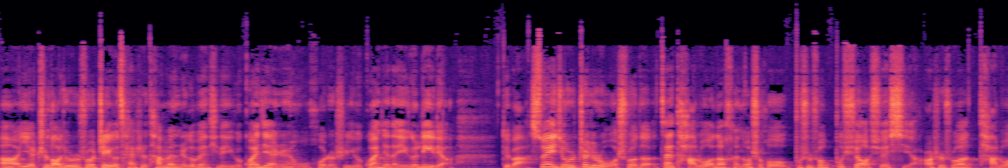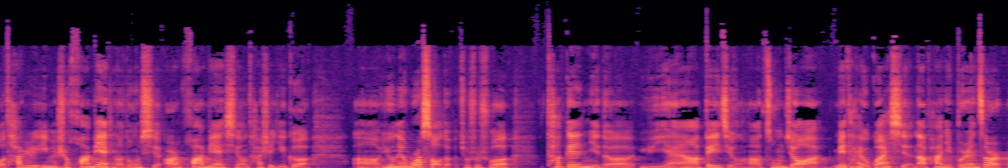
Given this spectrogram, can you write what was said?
啊，也知道就是说这个才是他问这个问题的一个关键人物，或者是一个关键的一个力量，对吧？所以就是这就是我说的，在塔罗呢，很多时候不是说不需要学习，而是说塔罗它是因为是画面性的东西，而画面性它是一个呃 universal 的，就是说。它跟你的语言啊、背景啊、宗教啊没太有关系。哪怕你不认字儿，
